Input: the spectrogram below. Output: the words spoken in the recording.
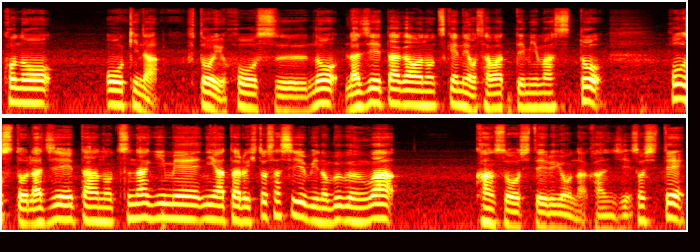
この大きな太いホースのラジエーター側の付け根を触ってみますとホースとラジエーターのつなぎ目にあたる人差し指の部分は乾燥しているような感じ。そして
